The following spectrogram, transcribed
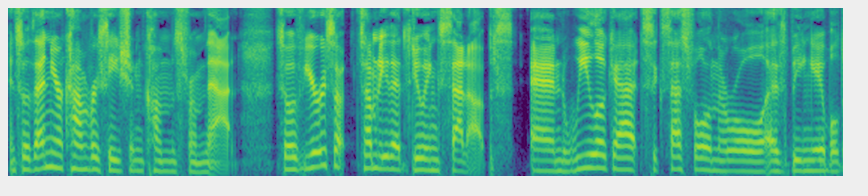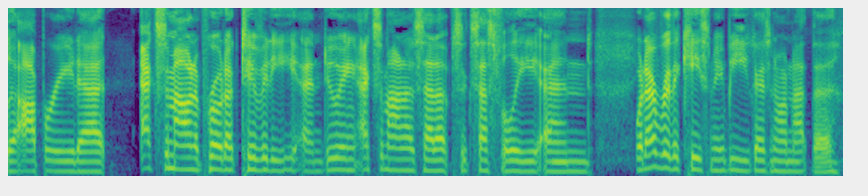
and so then your conversation comes from that so if you're somebody that's doing setups and we look at successful in the role as being able to operate at x amount of productivity and doing x amount of setups successfully and whatever the case may be you guys know i'm not the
